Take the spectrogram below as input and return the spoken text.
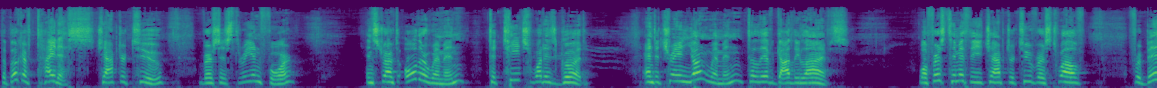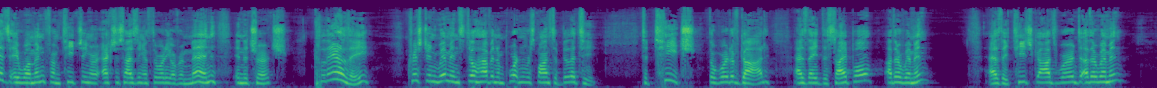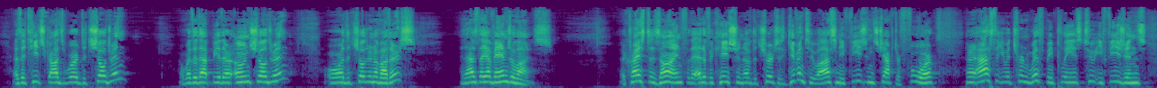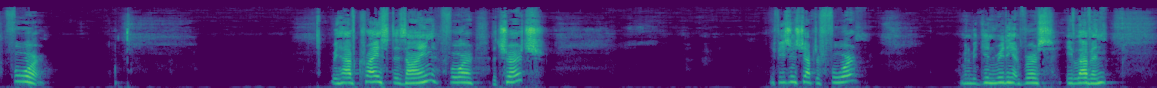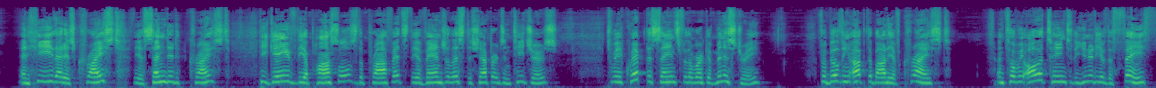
The book of Titus, chapter 2, verses 3 and 4, instruct older women to teach what is good and to train young women to live godly lives. While 1 Timothy chapter 2 verse 12 forbids a woman from teaching or exercising authority over men in the church, clearly Christian women still have an important responsibility to teach the Word of God as they disciple other women, as they teach God's word to other women, as they teach God's word to children, or whether that be their own children or the children of others, and as they evangelize. Christ's design for the edification of the church is given to us in Ephesians chapter 4, and I ask that you would turn with me, please, to Ephesians 4. We have Christ's design for the church. Ephesians chapter 4. I'm going to begin reading at verse 11. And he, that is Christ, the ascended Christ, he gave the apostles, the prophets, the evangelists, the shepherds, and teachers to equip the saints for the work of ministry, for building up the body of Christ, until we all attain to the unity of the faith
